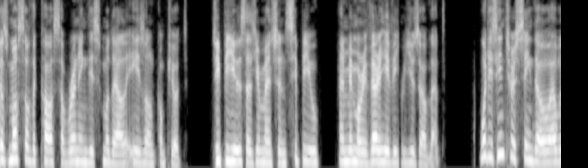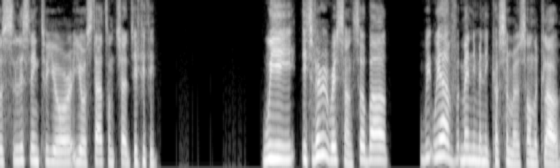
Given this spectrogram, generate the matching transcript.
because most of the cost of running this model is on compute. GPUs, as you mentioned, CPU and memory, very heavy user of that. What is interesting though, I was listening to your, your stats on ChatGPT. We, it's very recent. So about, we, we have many, many customers on the cloud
